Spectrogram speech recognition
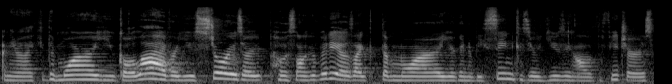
and they're like, the more you go live or use stories or post longer videos, like the more you're going to be seen because you're using all of the features.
